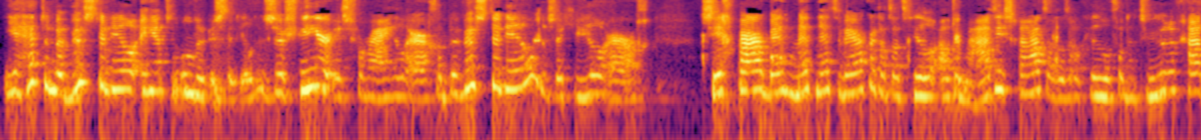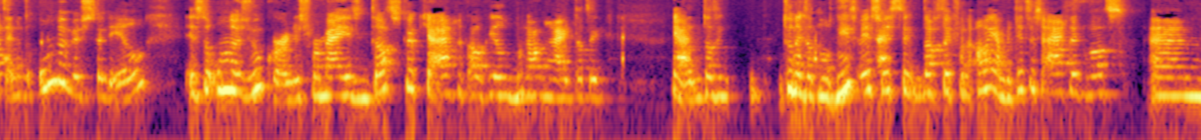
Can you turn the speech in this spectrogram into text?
je hebt een bewuste deel en je hebt een onbewuste deel. Dus de vier is voor mij heel erg het bewuste deel. Dus dat je heel erg zichtbaar bent met netwerken, dat dat heel automatisch gaat, dat het ook heel van nature gaat. En het onbewuste deel is de onderzoeker. Dus voor mij is dat stukje eigenlijk ook heel belangrijk dat ik, ja, dat ik, toen ik dat nog niet wist, wist ik, dacht ik van, oh ja, maar dit is eigenlijk wat um,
